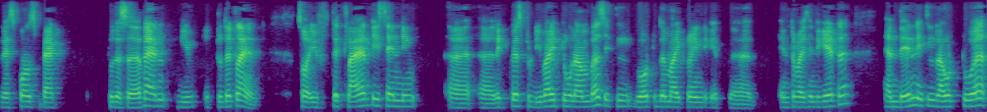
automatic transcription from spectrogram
response back to the server and give it to the client so if the client is sending a, a request to divide two numbers it will go to the micro indicate uh, enterprise integrator and then it will route to a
